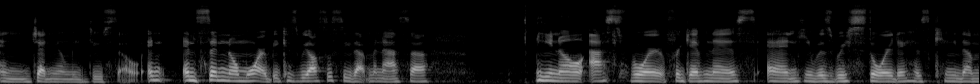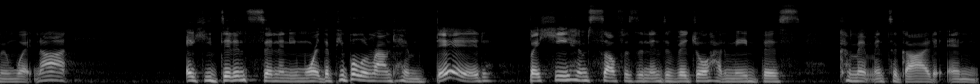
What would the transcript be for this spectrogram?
and genuinely do so. And and sin no more, because we also see that Manasseh you know, asked for forgiveness and he was restored in his kingdom and whatnot. And he didn't sin anymore. The people around him did, but he himself as an individual had made this commitment to God and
